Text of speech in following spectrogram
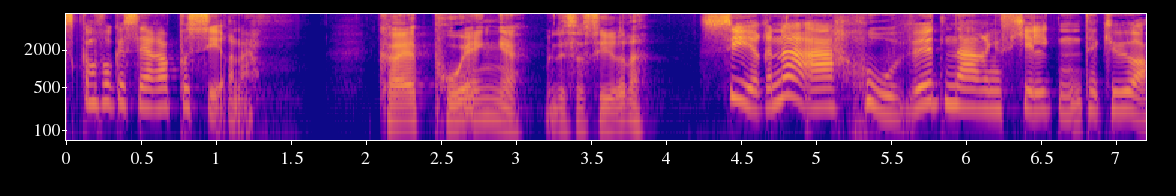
skal vi fokusere på syrene. Hva er poenget med disse syrene? Syrene er hovednæringskilden til kua,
